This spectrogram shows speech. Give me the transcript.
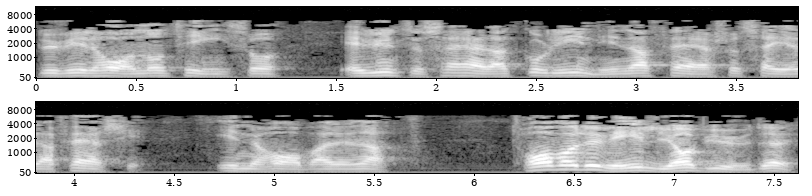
du vill ha någonting så är det ju inte så här att går du in i en affär så säger affärsinnehavaren att ta vad du vill, jag bjuder.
